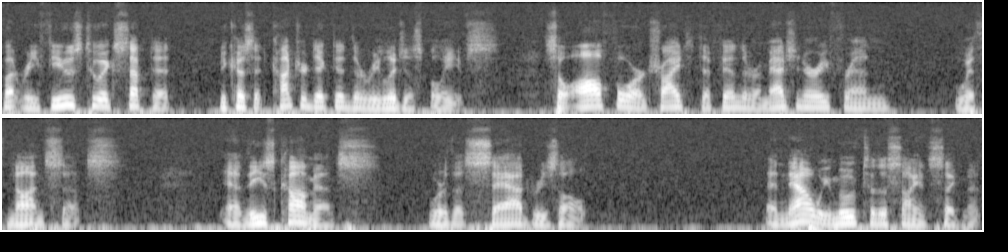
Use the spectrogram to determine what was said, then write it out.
but refused to accept it because it contradicted their religious beliefs. So all four tried to defend their imaginary friend with nonsense. And these comments were the sad result. And now we move to the science segment.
